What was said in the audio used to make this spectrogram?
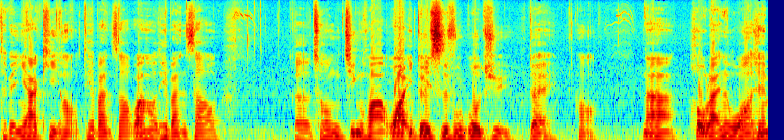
Tepanyaki 哈铁板烧，万豪铁板烧，呃，从金华挖一堆师傅过去，对，好。那后来呢，我好像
